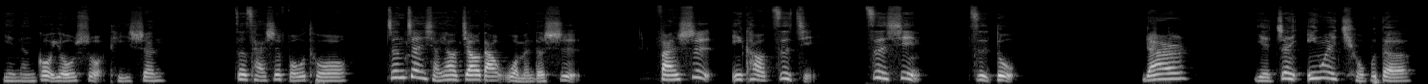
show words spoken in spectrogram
也能够有所提升，这才是佛陀真正想要教导我们的事。凡事依靠自己，自信自度。然而，也正因为求不得，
